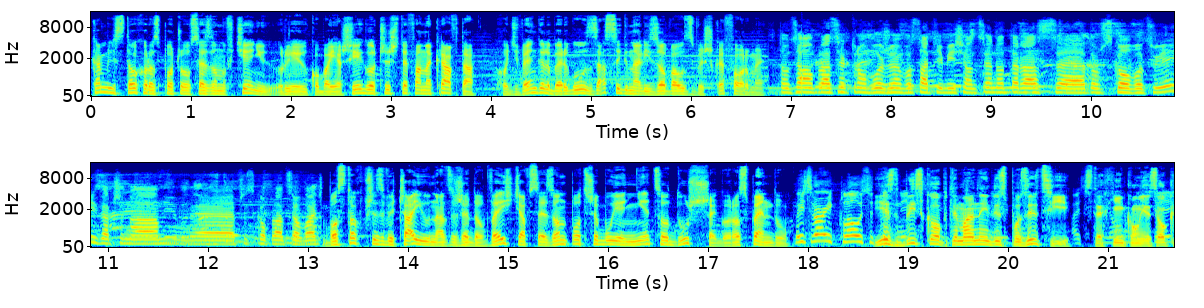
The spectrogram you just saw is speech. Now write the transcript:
Kamil Stoch rozpoczął sezon w cieniu Ryoyu Kobayashiego czy Stefana Krafta, choć w Engelbergu zasygnalizował zwyżkę formy. Tą całą pracę, którą włożyłem w ostatnie miesiące, no teraz e, to wszystko owocuje i zaczyna e, wszystko pracować. Bo Stoch przyzwyczaił nas, że do wejścia w sezon potrzebuje nieco dłuższego rozpędu. Jest blisko optymalnej dyspozycji. Z techniką jest ok,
